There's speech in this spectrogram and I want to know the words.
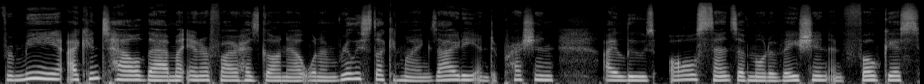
For me, I can tell that my inner fire has gone out when I'm really stuck in my anxiety and depression. I lose all sense of motivation and focus.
